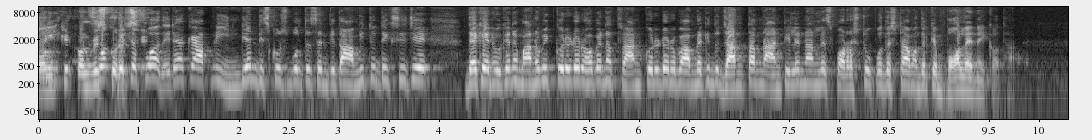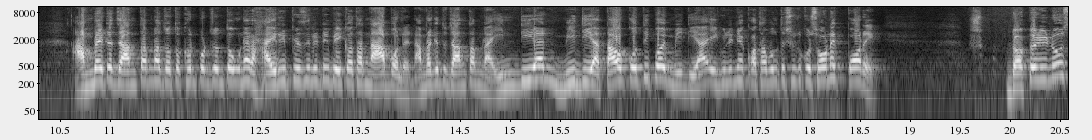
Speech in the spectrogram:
ফুয়াদ, করেছে। মিস্টার এটাকে আপনি ইন্ডিয়ান ডিসকোর্স বলতেছেন কিন্তু আমি তো দেখছি যে দেখেন ওখানে মানবিক করিডোর হবে না ত্রাণ করিডোর হবে আমরা কিন্তু জানতাম না আনটিলেন আনলেস পররাষ্ট্র উপদেষ্টা আমাদেরকে বলেন এই কথা। আমরা এটা জানতাম না যতক্ষণ পর্যন্ত উনার হাই রিপ্রেজেন্টেটিভ এই কথা না বলেন। আমরা কিন্তু জানতাম না ইন্ডিয়ান মিডিয়া তাও কতিপয় মিডিয়া এগুলি নিয়ে কথা বলতে শুরু করছে অনেক পরে। ডক্টর ইউনুস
